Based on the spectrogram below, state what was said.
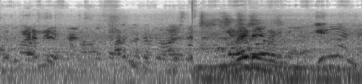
ஒரு படமே இல்ல இல்ல.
